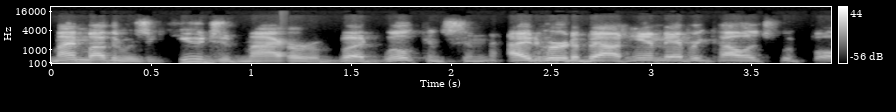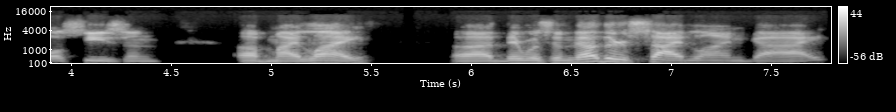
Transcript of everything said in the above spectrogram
my mother was a huge admirer of Bud Wilkinson. I'd heard about him every college football season of my life. Uh, there was another sideline guy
